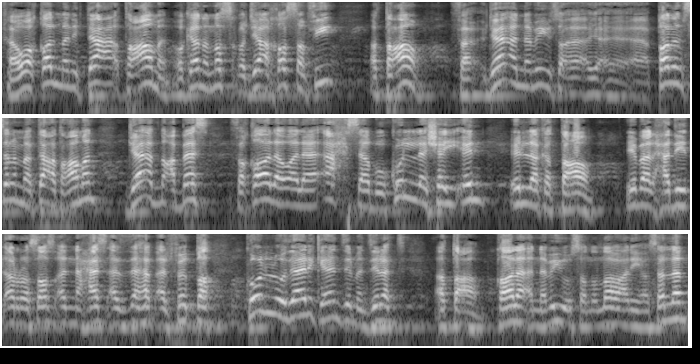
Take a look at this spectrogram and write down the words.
فهو قال من ابتاع طعاما. وكان النص قد جاء خاصا في الطعام. فجاء النبي قال النبي صلى الله عليه وسلم ابتاع طعاما. جاء ابن عباس فقال ولا أحسب كل شيء إلا كالطعام. يبقى الحديد الرصاص النحاس الذهب الفضة كل ذلك ينزل منزلة الطعام. قال النبي صلى الله عليه وسلم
